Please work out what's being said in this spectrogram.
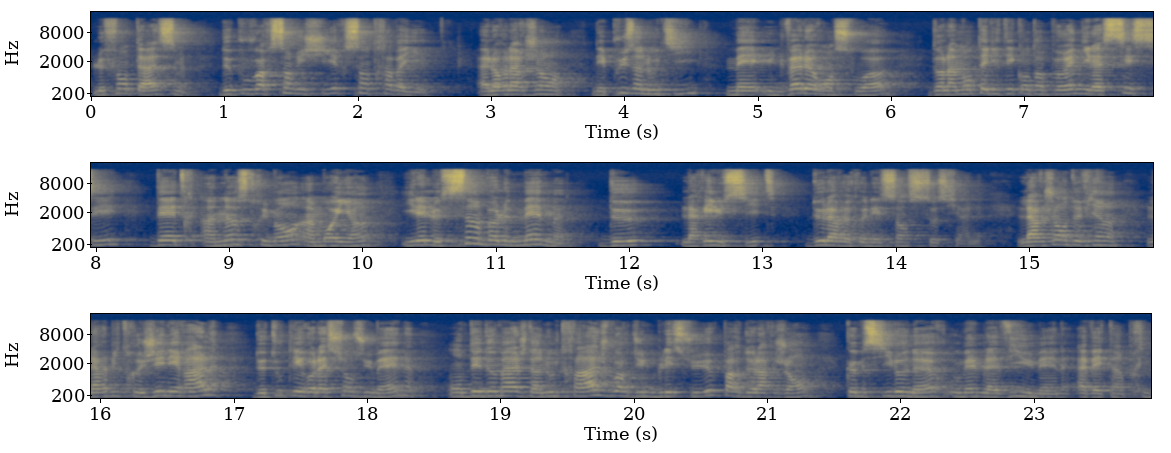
le fantasme de pouvoir s'enrichir sans travailler. Alors l'argent n'est plus un outil, mais une valeur en soi, dans la mentalité contemporaine, il a cessé d'être un instrument, un moyen, il est le symbole même de la réussite, de la reconnaissance sociale. L'argent devient l'arbitre général de toutes les relations humaines. On dédommage d'un outrage, voire d'une blessure, par de l'argent, comme si l'honneur ou même la vie humaine avait un prix.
